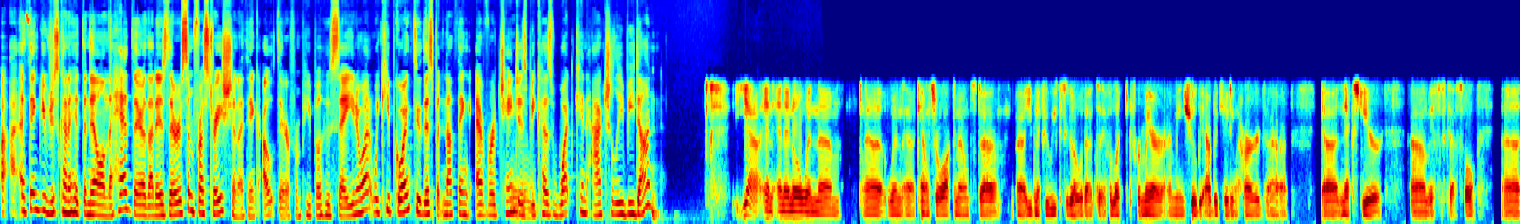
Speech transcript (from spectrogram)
I think you've just kind of hit the nail on the head there. That is, there is some frustration, I think, out there from people who say, you know what, we keep going through this, but nothing ever changes mm-hmm. because what can actually be done? Yeah, and, and I know when um, uh, when uh, Councillor Locke announced uh, uh, even a few weeks ago that if elected for mayor, I mean, she'll be advocating hard uh, uh, next year, um, if successful, uh,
